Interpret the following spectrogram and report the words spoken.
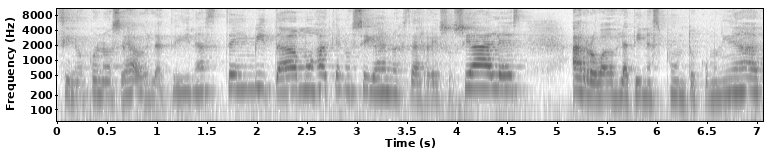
si no conoces a Dos Latinas, te invitamos a que nos sigas en nuestras redes sociales, arroba doslatinas.comunidad,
